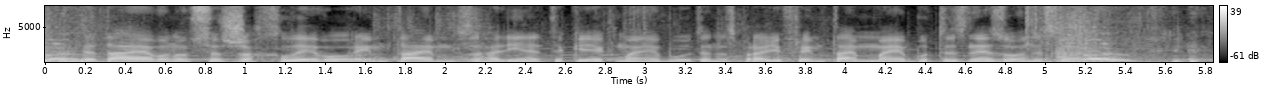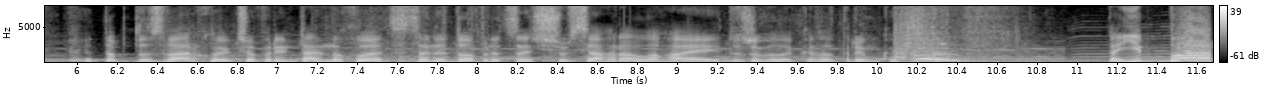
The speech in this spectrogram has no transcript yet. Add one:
виглядає воно все жахливо. Фреймтайм взагалі не такий, як має бути. Насправді фреймтайм має бути знизу, а не зверху. Тобто зверху, якщо фреймтайм знаходиться, це не добре. Це значить, що вся гра лагає і дуже велика затримка. Та єба!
